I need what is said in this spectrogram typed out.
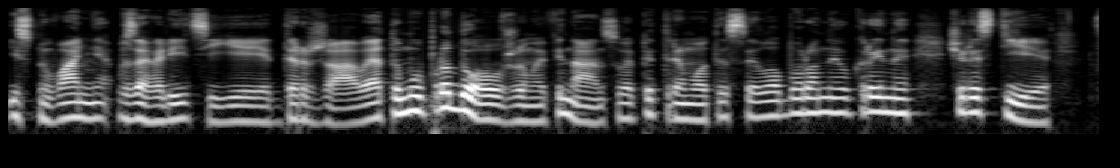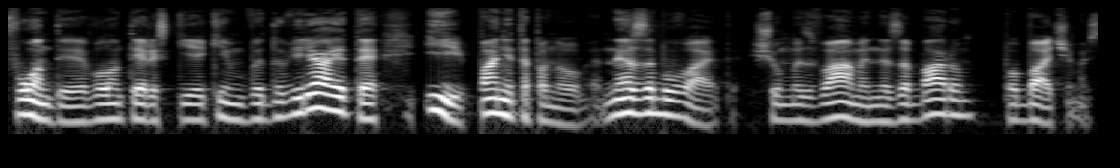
існування взагалі цієї держави. А тому продовжуємо фінансово підтримувати Сили оборони України через ті фонди волонтерські, яким ви довіряєте. І, пані та панове, не забувайте, що ми з вами незабаром побачимося.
